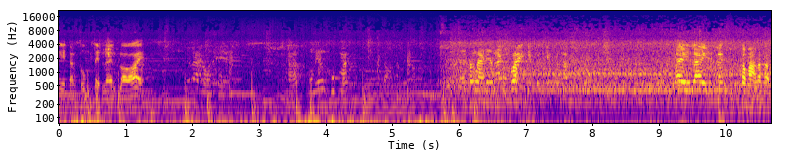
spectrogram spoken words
ตัดช่างเอตัดซุ้มเสร็จแล้วเรียบร้อยครับตรงนี้ต้องทุบไหมแต่ข้างในเนี่ยต้องทุบว่าเก็บเก็บครับไล่ไล่ไล่เข้ามาแล้วครับ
